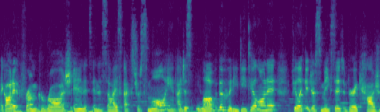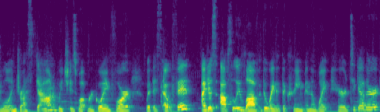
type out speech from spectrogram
I got it from Garage and it's in a size extra small and I just love the hoodie detail on it. I feel like it just makes it very casual and dressed down, which is what we're going for with this outfit. I just absolutely love the way that the cream and the white paired together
